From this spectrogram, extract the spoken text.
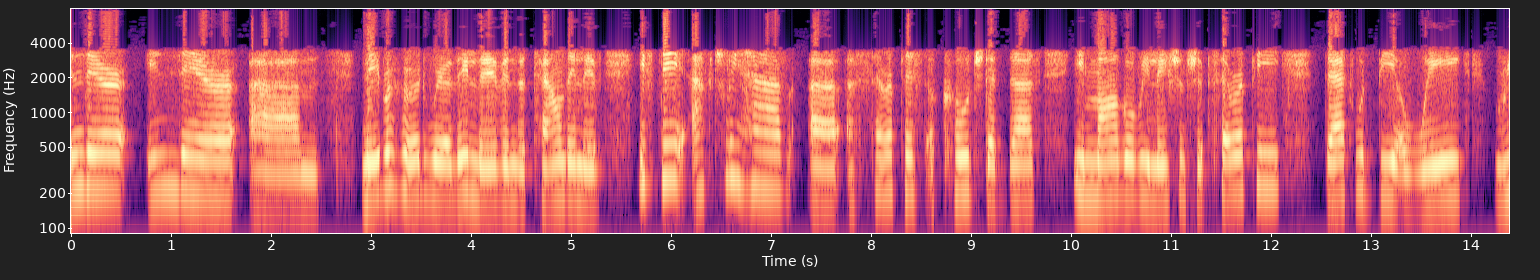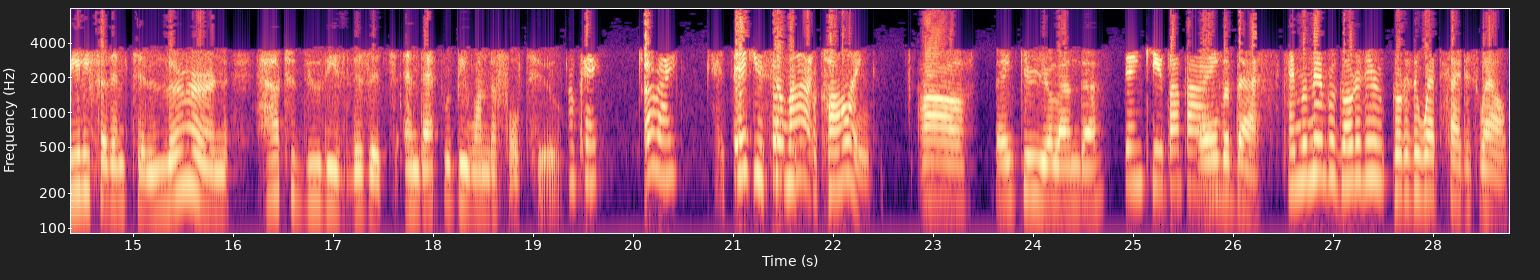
in their in their um, neighborhood where they live, in the town they live, if they actually have a, a therapist, a coach that does imago relationship therapy, that would be a way really for them to learn how to do these visits, and that would be wonderful too. Okay. All right. Thank, you so, so much much. for calling. Oh, thank you, Yolanda. Thank you. Bye bye. All the best. And remember, go to their go to the website as well,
